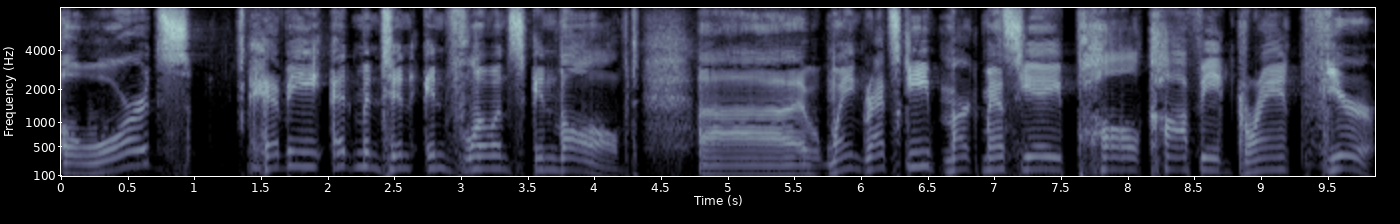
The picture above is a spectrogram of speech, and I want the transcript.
awards heavy Edmonton influence involved. Uh, Wayne Gretzky, Mark Messier, Paul Coffey, Grant Fuhr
